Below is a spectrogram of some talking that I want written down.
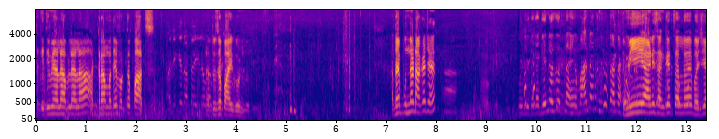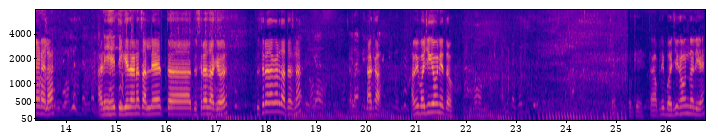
तर किती मिळालं आपल्याला? अठरा मध्ये फक्त पाच. तर तुझं पाय गुण आता हे पुन्हा टाकायचे आहेत? ओके. मी आणि संकेत चाललोय भजी आणायला. आणि हे तिघे जण चालले आहेत दुसऱ्या जागेवर. दुसऱ्या जागेवर जातस ना? काका आम्ही भजी घेऊन येतो. ओके तर आपली भजी खाऊन झाली आहे.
